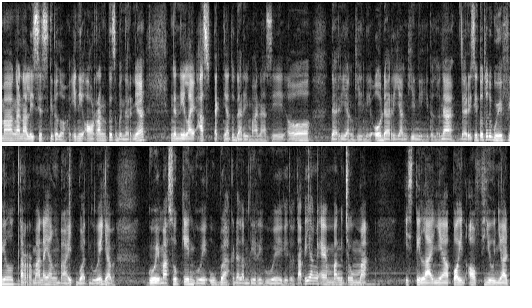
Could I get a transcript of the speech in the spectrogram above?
menganalisis gitu loh. Ini orang tuh sebenarnya ngenilai aspeknya tuh dari mana sih? Oh dari yang gini. Oh dari yang gini gitu loh. Nah dari situ tuh gue filter mana yang baik buat gue ya gue masukin gue ubah ke dalam diri gue gitu. Tapi yang emang cuma istilahnya point of view-nya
